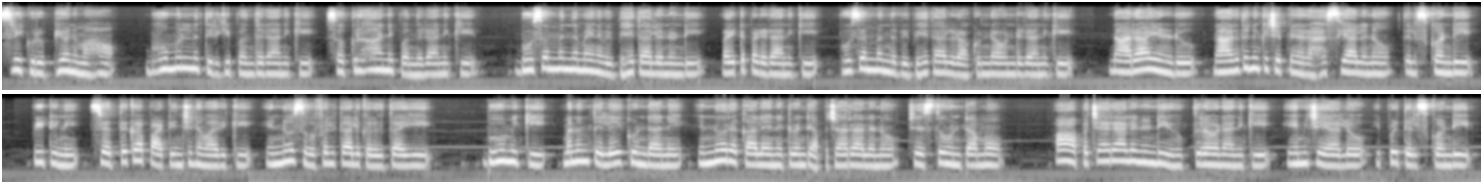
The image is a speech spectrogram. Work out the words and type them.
శ్రీ గురుభ్యో నమ. భూములను తిరిగి పొందడానికి స్వగృహాన్ని పొందడానికి భూసంబంధమైన విభేదాల నుండి బయటపడడానికి భూసంబంధ విభేదాలు రాకుండా ఉండడానికి నారాయణుడు నారదునికి చెప్పిన రహస్యాలను తెలుసుకోండి. వీటిని శ్రద్ధగా పాటించిన వారికి ఎన్నో శుభఫలితాలు కలుగుతాయి. భూమికి మనం తెలియకుండానే ఎన్నో రకాలైనటువంటి అపచారాలను చేస్తూ ఉంటాము. ఆ అపచారాల నుండి విముక్తులవడానికి ఏమి చేయాలో ఇప్పుడు తెలుసుకోండి.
